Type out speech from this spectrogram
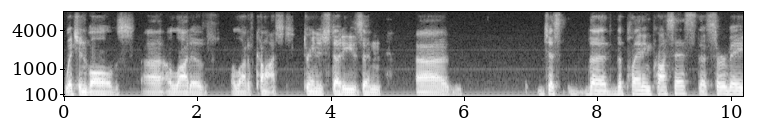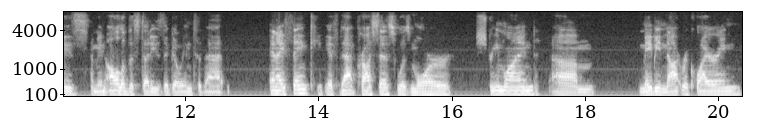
which involves uh, a lot of a lot of cost, drainage studies, and uh, just the the planning process, the surveys. I mean, all of the studies that go into that. And I think if that process was more streamlined, um, maybe not requiring,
